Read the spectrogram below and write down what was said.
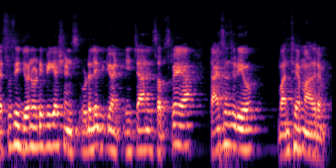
S S C ജോ നോട്ടിഫിക്കേഷൻസ് ഉടലിപ്പിക്കുവാൻ ഈ ചാനൽ സബ്സ്ക്രൈബ് ചെയ്യുക. താങ്ക്സ് വീഡിയോ വന്ദേ മാതരം.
